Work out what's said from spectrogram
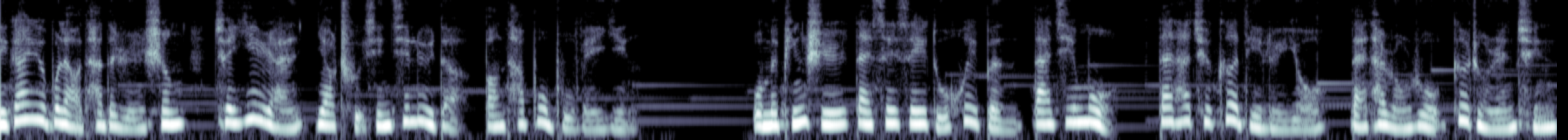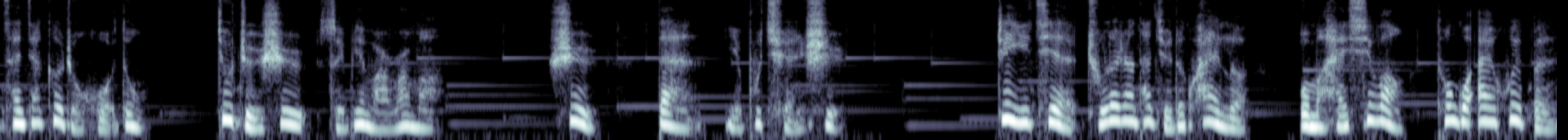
你干预不了他的人生，却依然要处心积虑地帮他步步为营。我们平时带 C C 读绘本、搭积木，带他去各地旅游，带他融入各种人群，参加各种活动，就只是随便玩玩吗？是，但也不全是。这一切除了让他觉得快乐，我们还希望通过爱绘本，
